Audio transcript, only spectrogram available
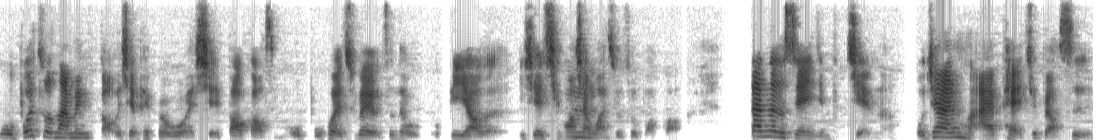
我不会坐在那边搞一些 paperwork 写报告什么，我不会，除非有真的有必要的一些情况下，我还是做报告。嗯、但那个时间已经不见了。我经常用 iPad，就表示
